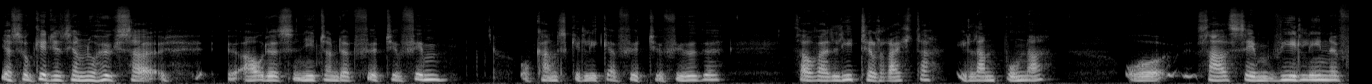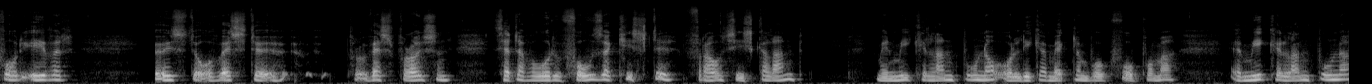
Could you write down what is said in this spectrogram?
Ja, så getur þér nú hugsa árið 1945 og kannski líka 44 þá var lítil rækta í landbúna og það sem výlínu fór yfir austu og vestu vestpröysen þetta voru fóðakistu frá Þískaland með mikið landbúna og líka Mecklenburg fópoma er mikið landbúna.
